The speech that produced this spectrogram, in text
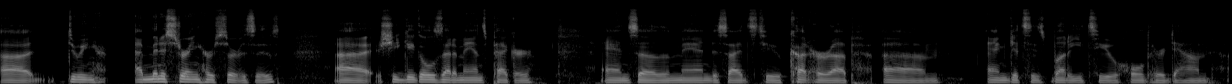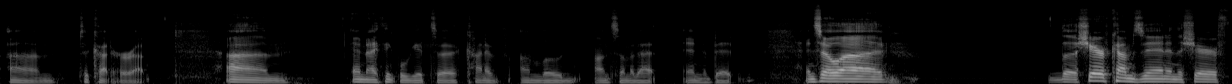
uh, doing administering her services, uh, she giggles at a man's pecker, and so the man decides to cut her up um, and gets his buddy to hold her down um, to cut her up. Um, and I think we'll get to kind of unload on some of that in a bit. And so uh, the sheriff comes in, and the sheriff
